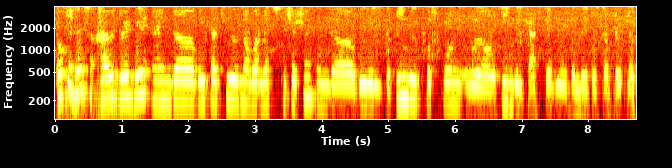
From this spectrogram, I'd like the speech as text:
Okay, guys, have a great day, and uh, we'll catch you in our next session. And uh, we will, the team will postpone, uh, team will cascade you the latest update, like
